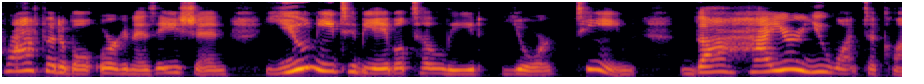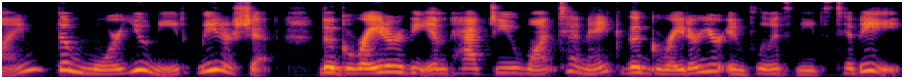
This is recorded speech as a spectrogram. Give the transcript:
profitable organization, you need to be able to lead your team. The higher you want to climb, the more you need leadership. The greater the impact you want to make, the greater your influence needs to be.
